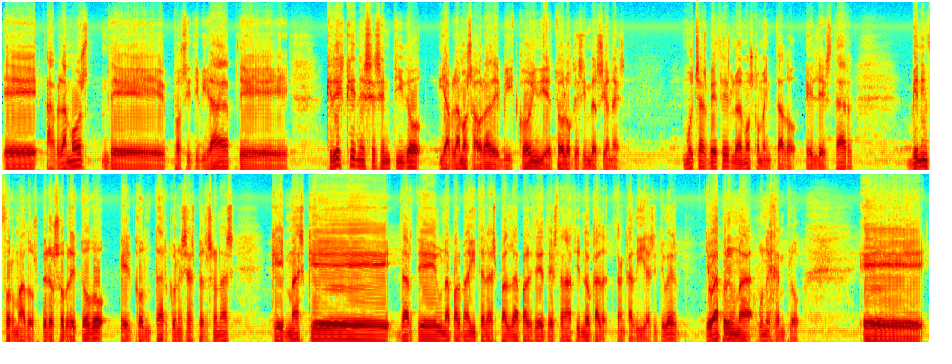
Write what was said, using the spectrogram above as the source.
Eh, hablamos de positividad, de... ¿Crees que en ese sentido, y hablamos ahora de Bitcoin y de todo lo que es inversiones, muchas veces lo hemos comentado, el estar bien informados, pero sobre todo el contar con esas personas que más que darte una palmadita en la espalda, parece que te están haciendo zancadillas. Y te voy a, te voy a poner un ejemplo. Eh,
